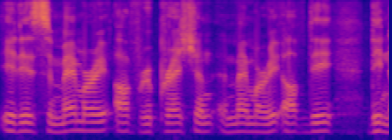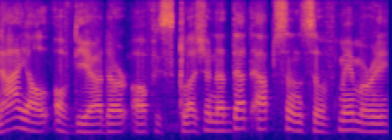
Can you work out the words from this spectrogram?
it is a memory of repression, a memory of the denial of the other, of exclusion, and that absence of memory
